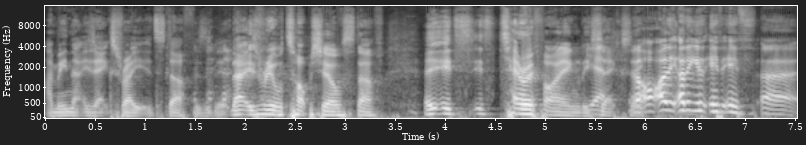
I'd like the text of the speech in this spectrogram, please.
I mean that is X-rated stuff, isn't it? that is real top shelf stuff. It- It's it's terrifying sexy. I I think, I think if if, if, uh,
